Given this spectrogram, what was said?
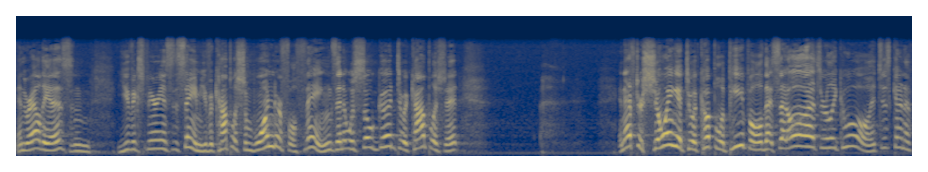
And the reality is, and you've experienced the same, you've accomplished some wonderful things, and it was so good to accomplish it. And after showing it to a couple of people that said, Oh, that's really cool, it just kind of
